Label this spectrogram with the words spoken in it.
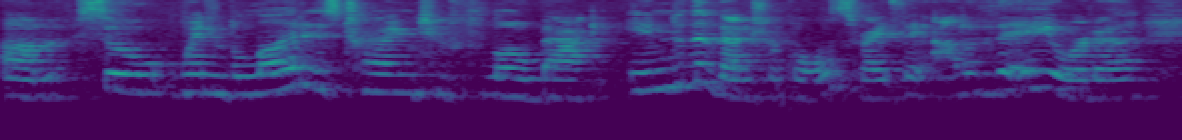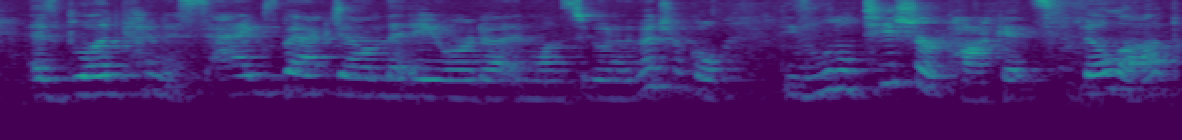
Um, so when blood is trying to flow back into the ventricles, right, say out of the aorta, as blood kind of sags back down the aorta and wants to go to the ventricle, these little t-shirt pockets fill up,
